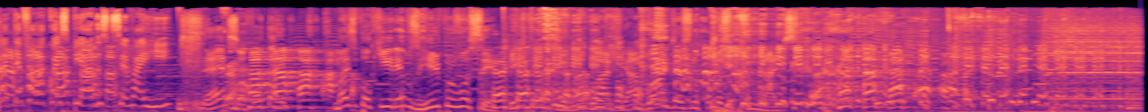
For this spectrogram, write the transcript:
Vai até falar quais piadas que você vai rir. É, só falta rir. Mais um pouquinho iremos rir por você. Fique tranquilo, aguarde, aguarde as novas oportunidades.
